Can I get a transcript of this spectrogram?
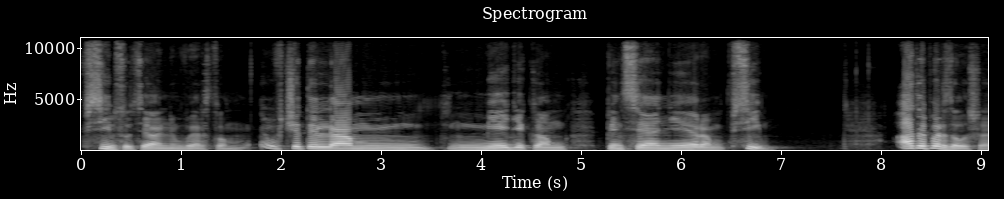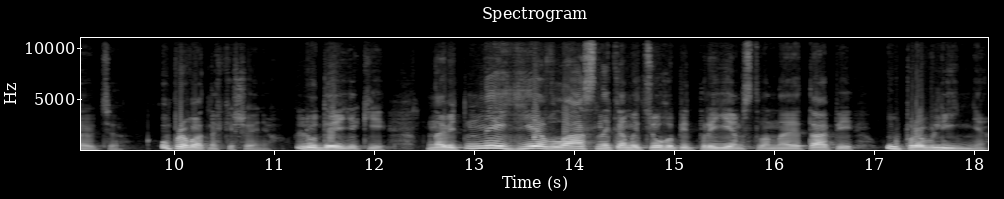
всім соціальним верствам, вчителям, медикам, пенсіонерам, всім. А тепер залишаються у приватних кишенях людей, які навіть не є власниками цього підприємства на етапі управління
